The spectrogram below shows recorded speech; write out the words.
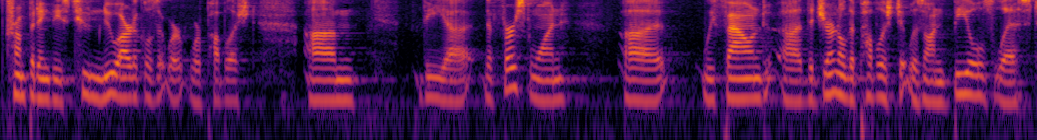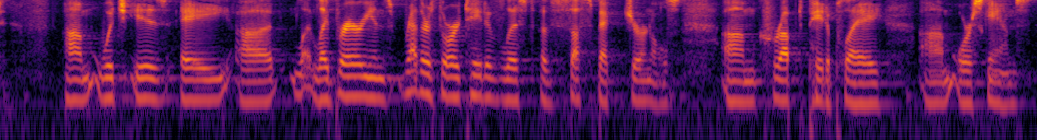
trumpeting these two new articles that were, were published. Um, the, uh, the first one uh, we found uh, the journal that published it was on Beall's list, um, which is a uh, librarian's rather authoritative list of suspect journals, um, corrupt, pay to play, um, or scams.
